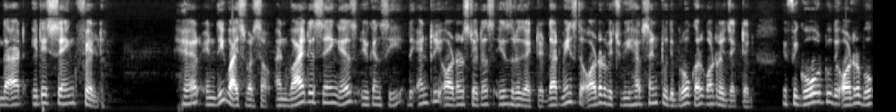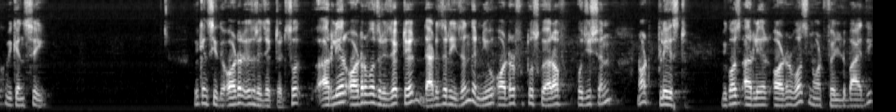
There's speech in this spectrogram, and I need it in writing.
that it is saying failed here in the vice versa. And why it is saying is you can see the entry order status is rejected. That means the order which we have sent to the broker got rejected. If we go to the order book we can see you can see the order is rejected. So earlier order was rejected. That is the reason the new order to square of position not placed because earlier order was not filled by the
